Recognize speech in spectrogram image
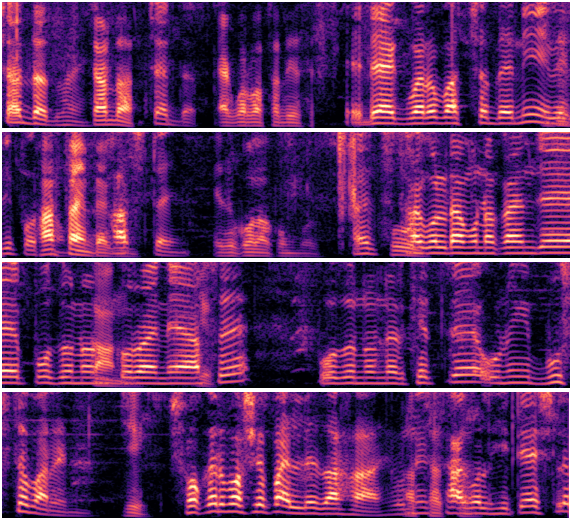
চার দাঁত ভাই। চার দাঁত? চার দাঁত। একবার বাচ্চা দিয়েছে? এটা একবারও বাচ্চা দেয়নি এবারই first time ফার্স্ট টাইম এই যে গলা কম্বল। ছাগলটা মনে করেন যে প্রজনন করাইনে আছে। প্রজননের ক্ষেত্রে উনি বুঝতে পারেননি জি। শখের বসে পাইলে যা হয় উনি আচ্ছা, আচ্ছা। ছাগল হিটে আসলে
